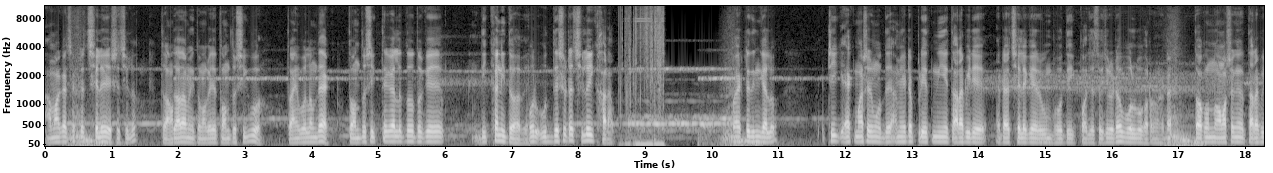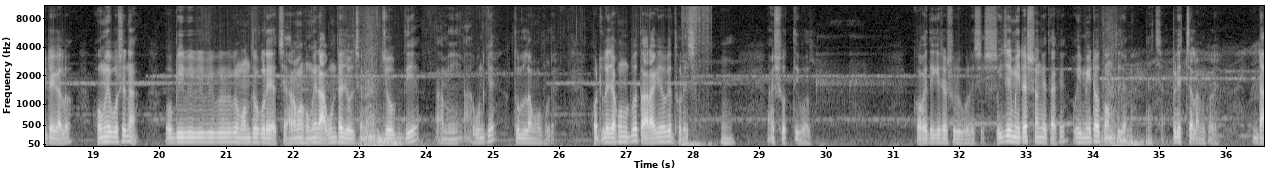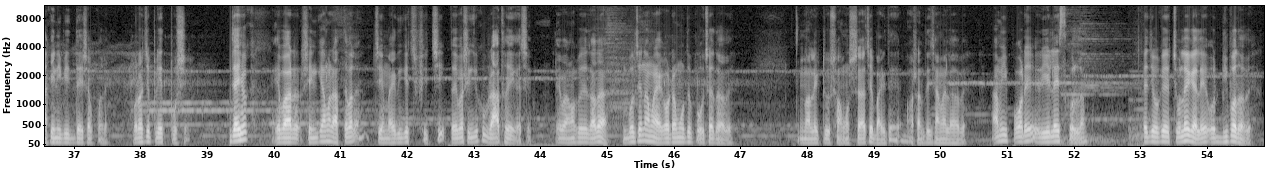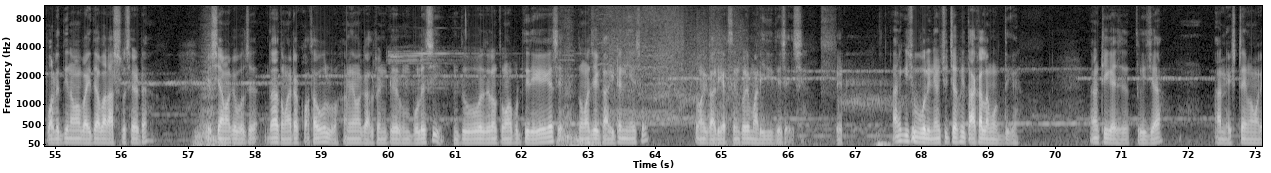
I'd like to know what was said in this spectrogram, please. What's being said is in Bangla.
আমার কাছে একটা ছেলে এসেছিল। তো দাদা আমি তোমার কাছে তন্ত্র শিখব? তো আমি বললাম, দেখ, তন্ত্র শিখতে গেলে তো তোকে দীক্ষা নিতে হবে। ওর উদ্দেশ্যটা ছিলই খারাপ। কয়েকটা দিন গেল, ঠিক এক মাসের মধ্যে আমি একটা প্রেত নিয়ে তারাপীঠে একটা ছেলেকে এরকম ভৌতিক পজেস হয়েছিল এটাও বলব ঘটনাটা। তখন আমার সঙ্গে তারাপীঠে গেল, হোমে বসে না, ও বি বি বি মন্ত্র করে যাচ্ছে, আর আমার হোমের আগুনটা জ্বলছে না। যোগ দিয়ে আমি আগুনকে তুললাম ওপরে। হোটেলে যখন উঠবো, তার আগে ওকে ধরেছি। আমি সত্যি বল। কবে থেকে এটা শুরু করেছিস? ওই যে মেয়েটার সঙ্গে থাকে ওই মেয়েটাও তন্ত্র জানে। আচ্ছা। প্রেত চালান করে ডাকিনি বিদ্যা এসব করে। ওরা হচ্ছে প্রেত পোষে। যাই হোক এবার সেদিনকে আমার রাত্রেবেলা চেম্বার একদিনকে ফিরছি তো এবার সেদিনকে খুব রাত হয়ে গেছে। এবার আমাকে বলছে, দাদা বলছে না আমার এগারোটার মধ্যে পৌঁছাতে হবে। নাহলে একটু সমস্যা আছে বাড়িতে অশান্তি ঝামেলা হবে। আমি পরে রিয়েলাইজ করলাম যে ওকে চলে গেলে ওর বিপদ হবে। পরের দিন আমার বাড়িতে আবার আসলো ছেলেটা। এসে আমাকে বলছে, দাদা তোমার একটা কথা বলব। আমি আমার গার্লফ্রেন্ডকে বলেছি, কিন্তু ও যেরকম তোমার প্রতি রেগে গেছে। তোমার যে গাড়িটা নিয়েছো, তোমাকে গাড়ি অ্যাক্সিডেন্ট করে মারিয়ে দিতে চাইছে। আমি কিছু বলিনি, আমি চুপচাপ তাকালাম ওর দিকে। ঠিক আছে, তুই যা। আর নেক্সট টাইম আমার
